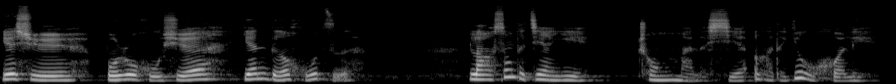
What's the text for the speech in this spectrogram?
也许不入虎穴，焉得虎子？老宋的建议充满了邪恶的诱惑力。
